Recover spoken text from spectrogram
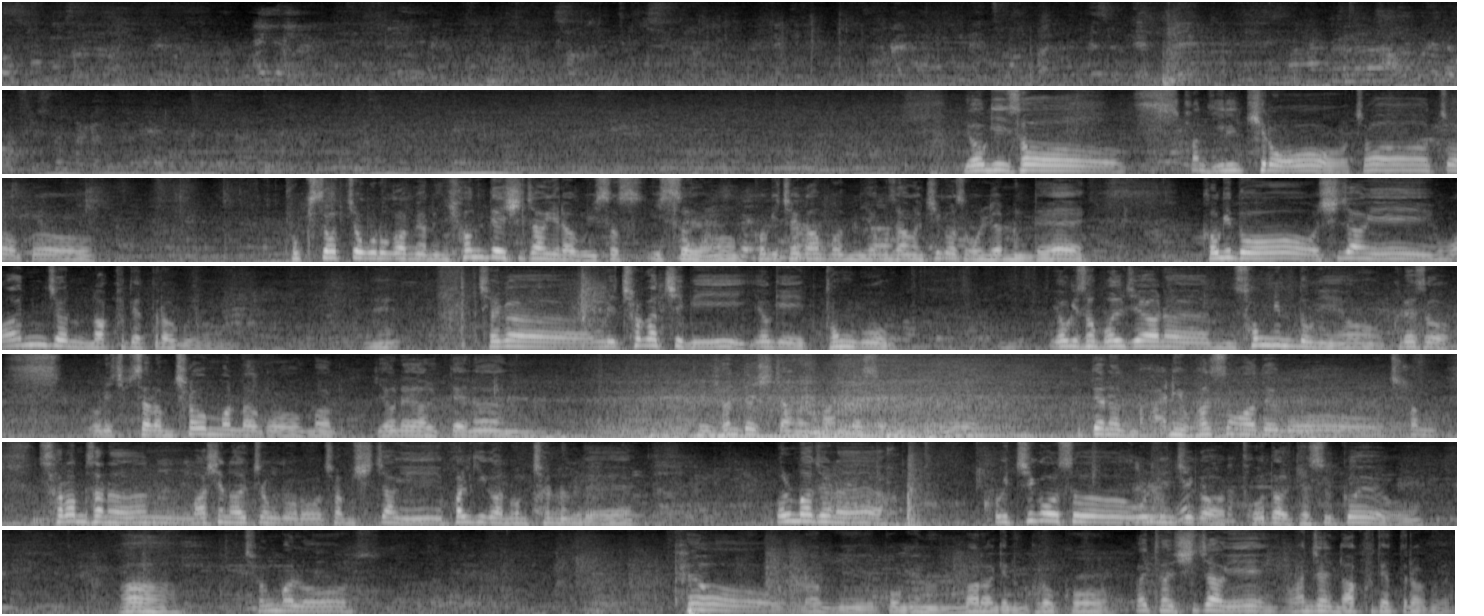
여기서 한 1km 저쪽 그 북서쪽으로 가면 현대시장이라고 있었, 있어요. 거기 제가 한번 영상을 찍어서 올렸는데 거기도 시장이 완전 낙후됐더라고요. 네. 제가 우리 처갓집이 여기 동구 여기서 멀지 않은 송림동이에요. 그래서 우리 집사람 처음 만나고 막 연애할 때는 그 현대시장을 많이 갔었는데 그때는 많이 활성화되고 참 사람 사는 맛이 날 정도로 참 시장이 활기가 넘쳤는데 얼마 전에 거기 찍어서 올린 지가 두 달 됐을 거예요. 아 정말로 폐허라고 보기는 말하기는 그렇고 하여튼 시장이 완전히 낙후됐더라고요.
